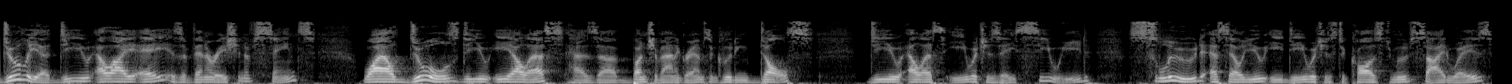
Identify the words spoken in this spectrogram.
Dulia, D-U-L-I-A, is a veneration of saints. While duels, D-U-E-L-S, has a bunch of anagrams, including dulce, D-U-L-S-E, which is a seaweed. Slued, S-L-U-E-D, which is to cause to move sideways.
